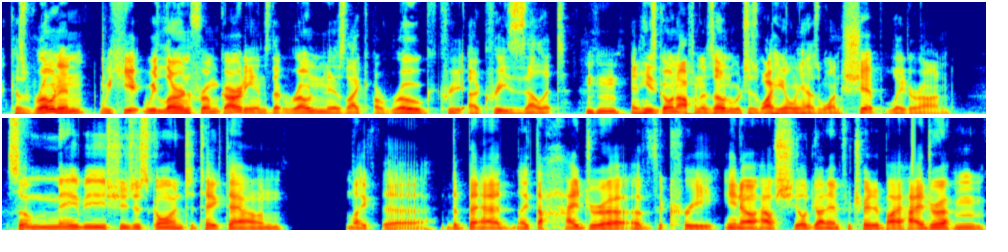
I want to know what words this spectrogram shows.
Because Ronan, we hear we learn from Guardians that Ronan is like a rogue Kree, a Kree zealot, Mm-hmm. and he's going off on his own, which is why he only has one ship later on. So maybe she's just going to take down like the the bad like the Hydra of the Kree. You know how Shield got infiltrated by Hydra. Mm.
